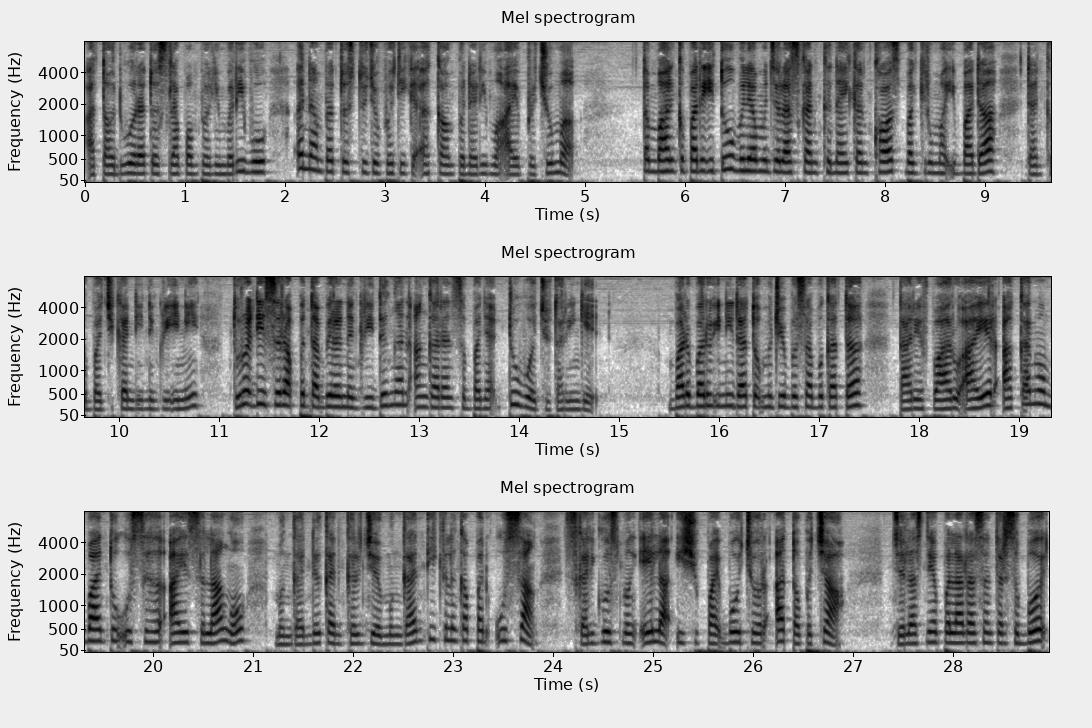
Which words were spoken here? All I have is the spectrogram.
atau 285,673 akaun penerima air percuma. Tambahan kepada itu, beliau menjelaskan kenaikan kos bagi rumah ibadah dan kebajikan di negeri ini turut diserap pentadbiran negeri dengan anggaran sebanyak 2 juta ringgit. Baru-baru ini Datuk Menteri Besar berkata tarif baharu air akan membantu usaha air Selangor menggandakan kerja mengganti kelengkapan usang sekaligus mengelak isu paip bocor atau pecah. Jelasnya pelarasan tersebut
